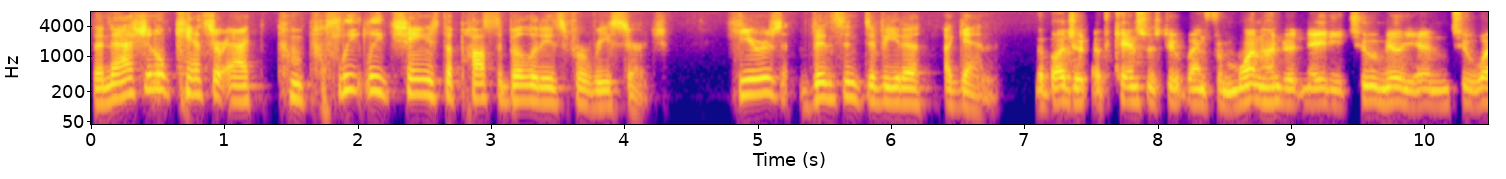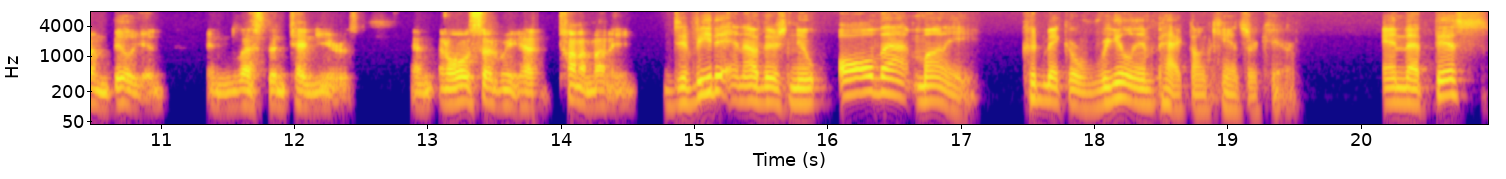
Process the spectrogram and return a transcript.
The National Cancer Act completely changed the possibilities for research. Here's Vincent DeVita again. The budget of the Cancer Institute went from 182 million to 1 billion in less than 10 years. And, and all of a sudden, we had a ton of money. DeVita and others knew all that money could make a real impact on cancer care, and that this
